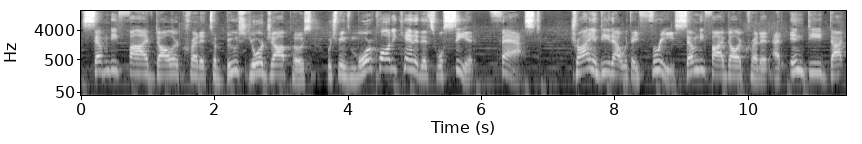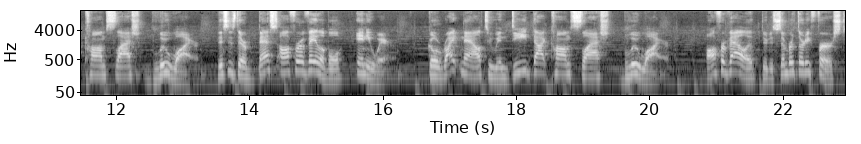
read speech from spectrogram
$75 credit to boost your job post, which means more quality candidates will see it fast. Try Indeed out with a free $75 credit at Indeed.com slash BlueWire. This is their best offer available anywhere. Go right now to Indeed.com slash BlueWire. Offer valid through December 31st.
